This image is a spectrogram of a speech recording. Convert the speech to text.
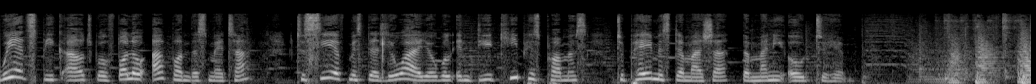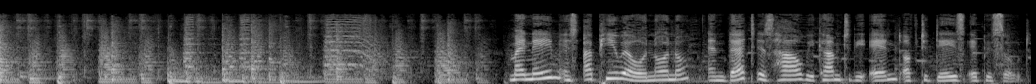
We at Speak Out will follow up on this matter to see if Mr. Liwayo will indeed keep his promise to pay Mr. Masha the money owed to him. My name is Apiwe Onono and that is how we come to the end of today's episode.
